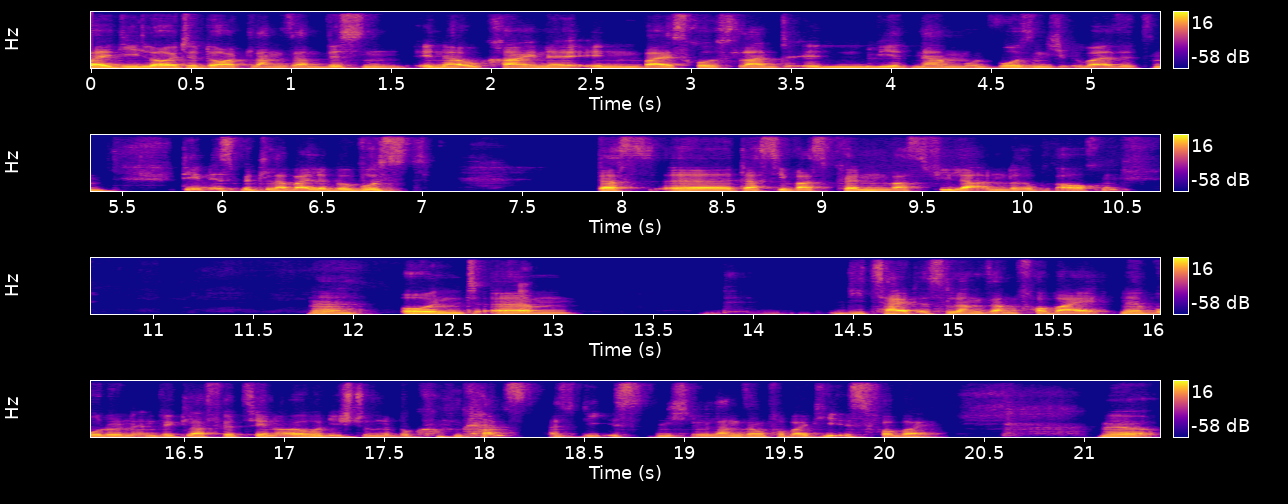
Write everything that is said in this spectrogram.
weil die Leute dort langsam wissen, in der Ukraine, in Weißrussland, in Vietnam und wo sie nicht überall sitzen, denen ist mittlerweile bewusst, dass, äh, dass sie was können, was viele andere brauchen. Ne? Und ähm, die Zeit ist so langsam vorbei, ne, wo du einen Entwickler für 10 Euro die Stunde bekommen kannst. Also die ist nicht so langsam vorbei, die ist vorbei. Ne?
